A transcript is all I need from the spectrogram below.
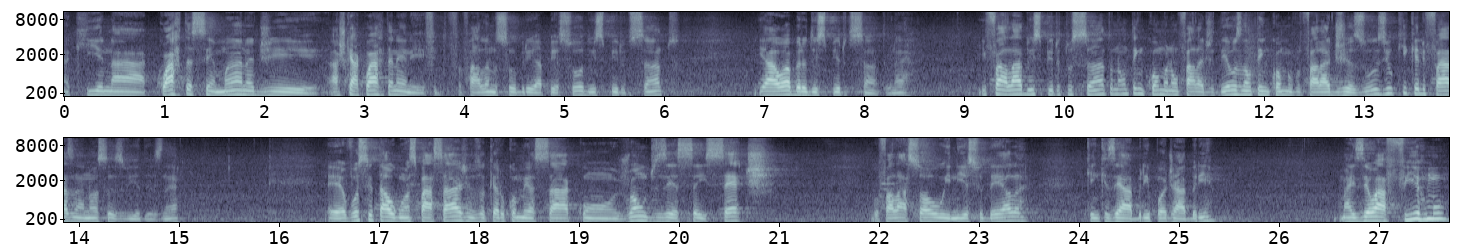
aqui na quarta semana de, acho que é a quarta, né, Ney? Falando sobre a pessoa do Espírito Santo e a obra do Espírito Santo, né? E falar do Espírito Santo não tem como não falar de Deus, não tem como falar de Jesus e o que, que ele faz nas nossas vidas, né? É, eu vou citar algumas passagens, eu quero começar com João 16, 7. Vou falar só o início dela. Quem quiser abrir, pode abrir. Mas eu afirmo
